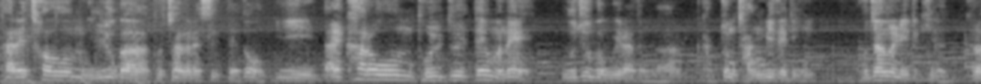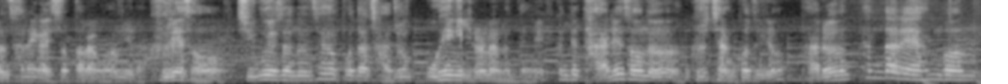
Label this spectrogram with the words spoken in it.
달에 처음 인류가 도착을 했을 때도 이 날카로운 돌들 때문에 우주복이라든가 각종 장비들이 고장을 일으키는 그런 사례가 있었다라고 합니다. 그래서 지구에서는 생각보다 자주 오행이 일어나는데 근데 달에서는 그렇지 않거든요. 달은 한 달에 한 번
